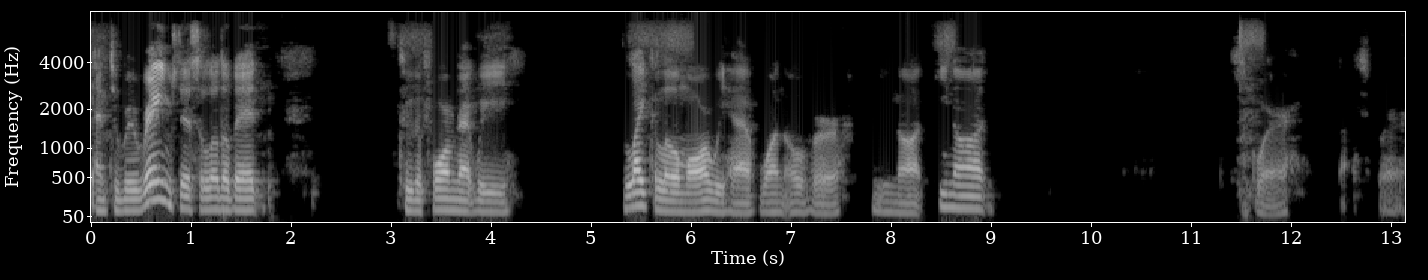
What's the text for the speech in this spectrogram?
And to rearrange this a little bit to the form that we like a little more, we have 1 over u naught e naught square die square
